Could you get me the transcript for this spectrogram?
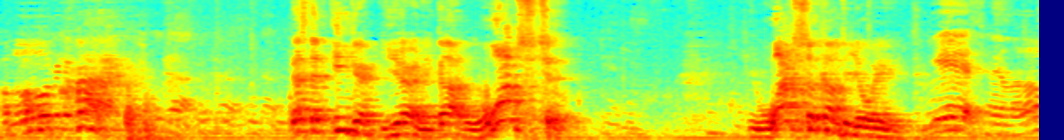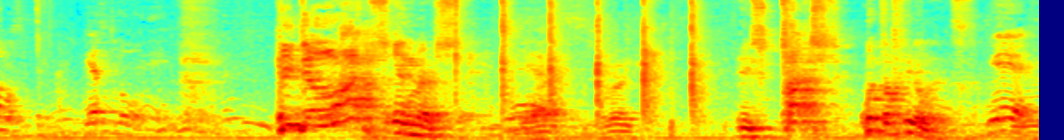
Glory to Cry. That's that eager yearning. God wants to. He wants to come to your aid. Yes. Hallelujah. Yes, Lord. He delights in mercy. Yes. Right. He's touched with the feelings Yes.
